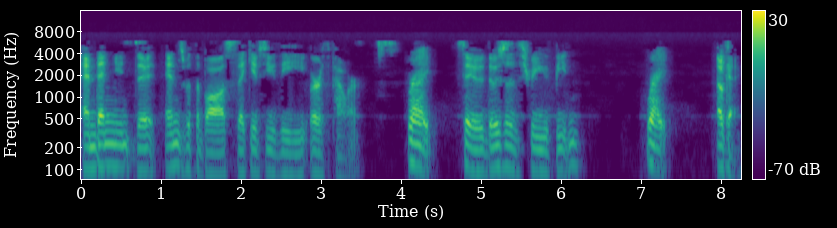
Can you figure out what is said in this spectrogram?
And then you, the ends with the boss that gives you the Earth power. Right. So those are the three you've beaten. Right. Okay.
